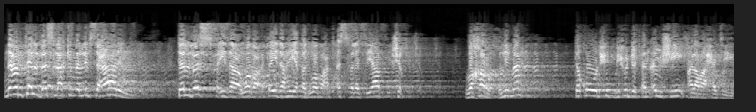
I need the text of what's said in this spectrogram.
نعم تلبس لكن اللبس عار. تلبس فإذا, وضع فإذا هي قد وضعت أسفل الثياب شق. وخرق. لما؟ تقول بحجة أن أمشي على راحتي.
